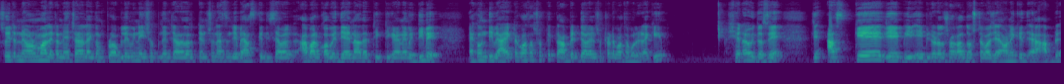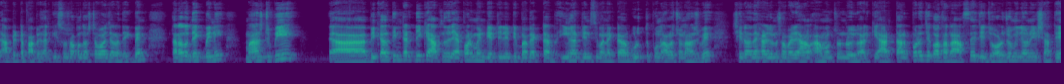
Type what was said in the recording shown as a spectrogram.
সো এটা নর্মাল এটা ন্যাচারাল একদম প্রবলেমই নেই। এইসব নিয়ে যারা যারা টেনশন আছেন যে আজকে দিছে, আবার আবার কবে দেয় না দেয় ঠিক ঠিকানা নেবে? দিবে। এখন দিবে। আরেকটা কথা ছোট্ট, একটু আপডেট দেওয়ার ছোট্ট একটা কথা বলে রাখি। সেটা হইতেছে যে আজকে যে এই ভিডিওটা সকাল দশটা বাজে, অনেকে আপডেট আপডেটটা পাবেন আর কি সো সকাল দশটা বাজে যারা দেখবেন, তারা তো দেখবেনই মাস্ট বি বিকাল তিনটার দিকে আপনাদের অ্যাপয়েন্টমেন্ট ডেট রিলেটিভ বা একটা ইমার্জেন্সি মানে একটা গুরুত্বপূর্ণ আলোচনা আসবে, সেটা দেখার জন্য সবাই আমন্ত্রণ রইল আর কি আর তারপরে যে কথাটা আছে, যে জর্জ মিলনের সাথে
